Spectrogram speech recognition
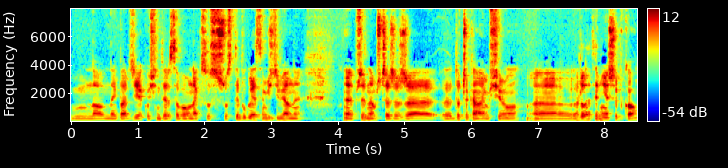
no, najbardziej jakoś interesował Nexus 6. W ogóle jestem zdziwiony, e, przyznam szczerze, że e, doczekałem się e, relatywnie szybko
